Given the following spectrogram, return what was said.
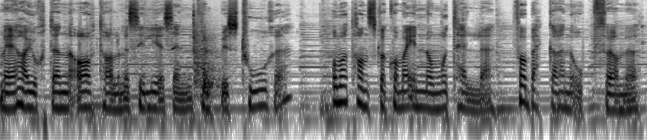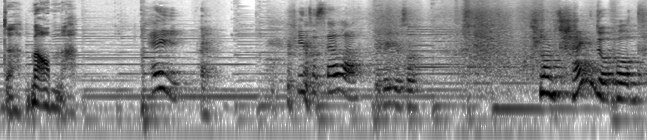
Vi har gjort en avtale med Silje sin kompis Tore om at han skal komme innom hotellet for å backe henne opp før møtet med Anne. Hei! Fint å se deg. Så langt skjegg du har fått.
